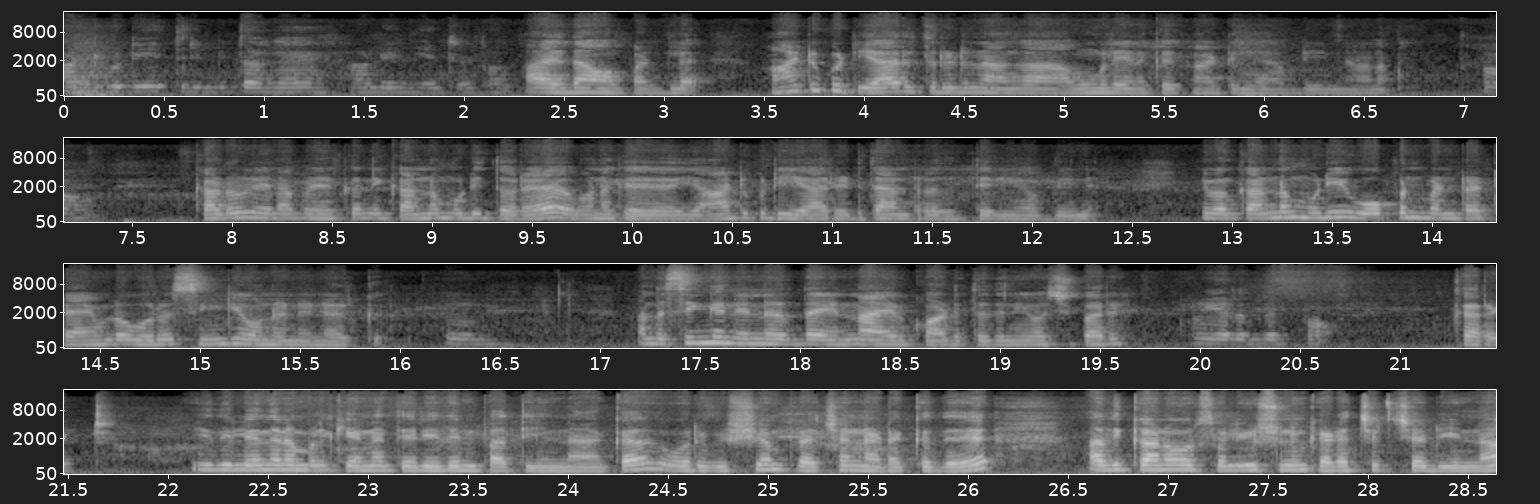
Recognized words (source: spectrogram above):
ஆட்டுக்குட்டியே திரும்பி தாங்க அப்படின்னு கேட்டிருப்பான் அதுதான் அவன் பண்ணல. ஆட்டுக்குட்டி யார் திருடுனாங்க? அவங்கள எனக்கு காட்டுங்க அப்படின்னு நானும். கடவுள் என்ன பண்ணியிருக்க நீ கண்ணை மூடி தர உனக்கு ஆட்டுக்குட்டி யார் எடுத்தான்றது தெரியும் அப்படின்னு. இவன் கண்ணை மூடி ஓப்பன் பண்ணுற டைமில் ஒரு சிங்கம் ஒன்று நின்று இருக்கு அந்த சிங்கம் நின்று இருந்தால் என்ன ஆயிருக்கும்? அடுத்ததுன்னு யோசிச்சு பாரு. இறந்துருப்பான். கரெக்ட் இதுலேருந்து நம்மளுக்கு என்ன தெரியுதுன்னு பார்த்தீங்கன்னாக்கா ஒரு விஷயம் பிரச்சனை நடக்குது. அதுக்கான ஒரு சொல்யூஷனும் கிடச்சிருச்சு அப்படின்னா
